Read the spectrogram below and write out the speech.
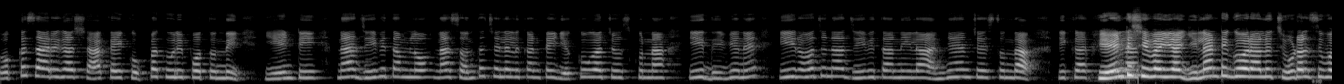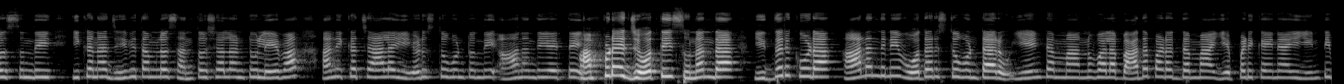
ఒక్కసారిగా షాక్ అయి కుప్ప కూలిపోతుంది ఏంటి? నా జీవితంలో నా సొంత చెల్లెల కంటే ఎక్కువగా చూ చూసుకున్న ఈ దివ్యనే ఈ రోజు నా జీవితాన్ని ఇలా అన్యాయం చేస్తుందా? ఇక ఏంటి శివయ్య? ఇలాంటి ఘోరాలు చూడాల్సి వస్తుంది. ఇక నా జీవితంలో సంతోషాలు అంటూ లేవా? అని ఇక చాలా ఏడుస్తూ ఉంటుంది ఆనంది అయితే. అప్పుడే జ్యోతి సునంద ఇద్దరు కూడా ఆనందిని ఓదరుస్తూ ఉంటారు. ఏంటమ్మా? నువ్వు అలా బాధపడొద్దమ్మా. ఎప్పటికైనా ఈ ఇంటి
